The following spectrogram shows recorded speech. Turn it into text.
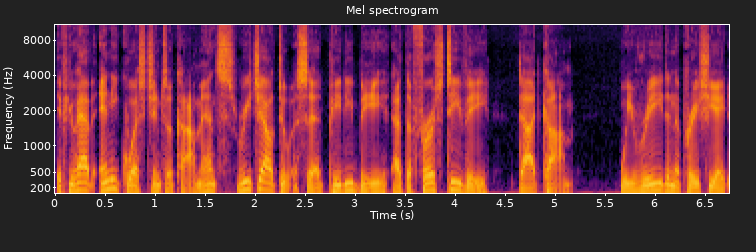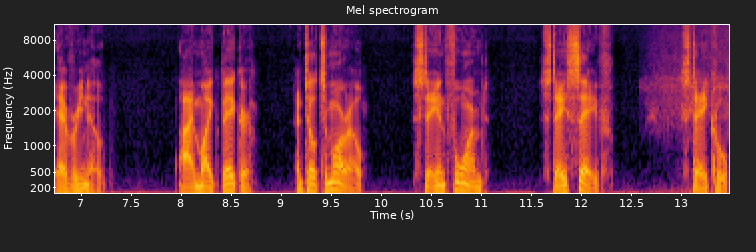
If you have any questions or comments, reach out to us at pdb at thefirsttv.com. We read and appreciate every note. I'm Mike Baker. Until tomorrow, stay informed, stay safe, stay cool.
